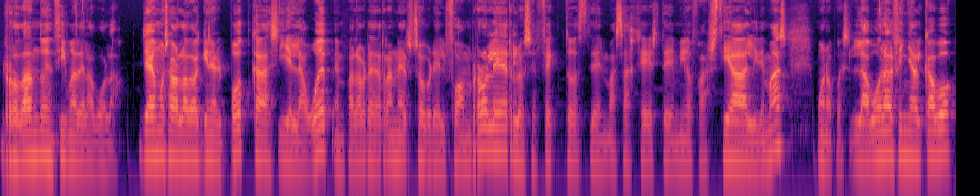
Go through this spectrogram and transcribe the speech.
rodando encima de la bola. Ya hemos hablado aquí en el podcast y en la web, en Palabra de Runner, sobre el foam roller, los efectos del masaje este miofascial y demás. Bueno, pues la bola al fin y al cabo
